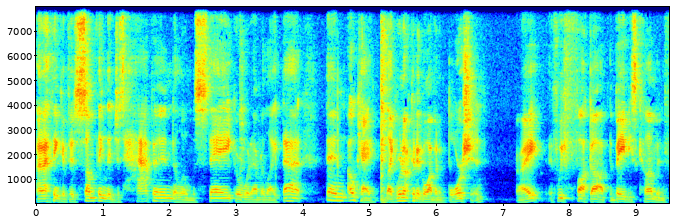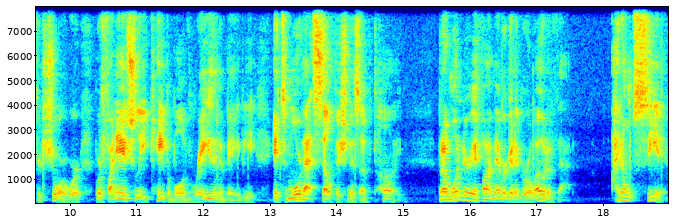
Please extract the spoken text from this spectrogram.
And I think if there's something that just happened, a little mistake or whatever like that, then okay, like we're not going to go have an abortion right? If we fuck up, the baby's coming for sure. We're we're financially capable of raising a baby. It's more that selfishness of time. But I wonder if I'm ever going to grow out of that. I don't see it.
